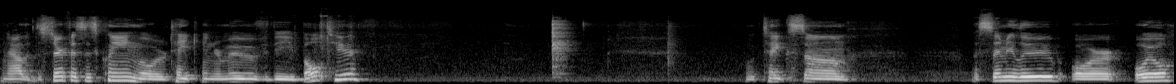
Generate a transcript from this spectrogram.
now that the surface is clean we'll take and remove the bolt here we'll take some assembly lube or oil,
